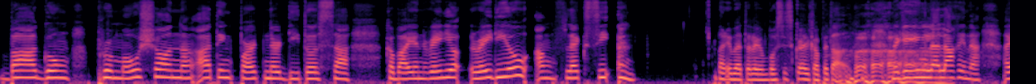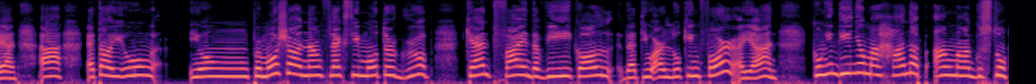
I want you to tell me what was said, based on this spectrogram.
bagong promotion ng ating partner dito sa Kabayan Radio, Radio ang Flexi para iba talaga yung boses ko, El Capital. Nagiging lalaki na. Ayan. Ah, eto, yung yung promotion ng Flexi Motor Group can't find the vehicle that you are looking for. Ayan. Kung hindi nyo mahanap ang mga gusto,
